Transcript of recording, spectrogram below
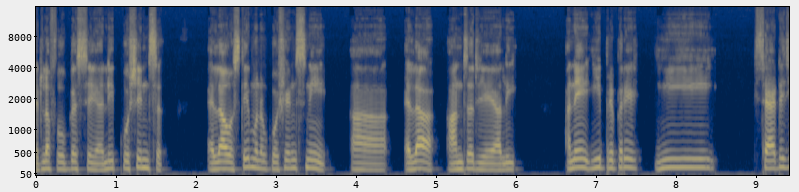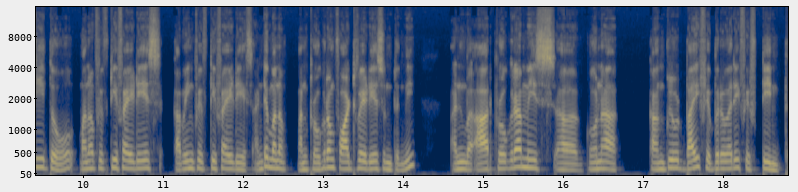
ఎట్లా ఫోకస్ చేయాలి, క్వశ్చన్స్ ఎలా వస్తే మనం క్వశ్చన్స్ని ఎలా ఆన్సర్ చేయాలి అనే ఈ ప్రిపరే ఈ స్ట్రాటజీతో మనం 55 డేస్ కమింగ్ 55 డేస్ అంటే మనం మన ప్రోగ్రామ్ 45 డేస్ ఉంటుంది. And our program is gonna gonna conclude by February 15థ్.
